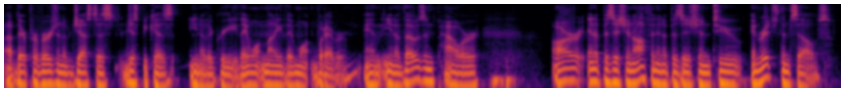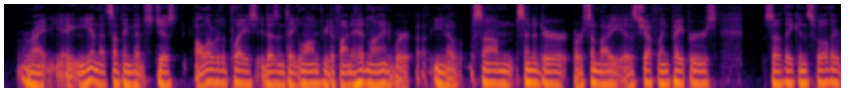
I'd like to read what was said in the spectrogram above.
of their perversion of justice just because you know they're greedy. They want money. They want whatever. And you know those in power are in a position often in a position to enrich themselves Right. Again, that's something that's just all over the place. It doesn't take long for you to find a headline where, uh, you know, some senator or somebody is shuffling papers so they can swell their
